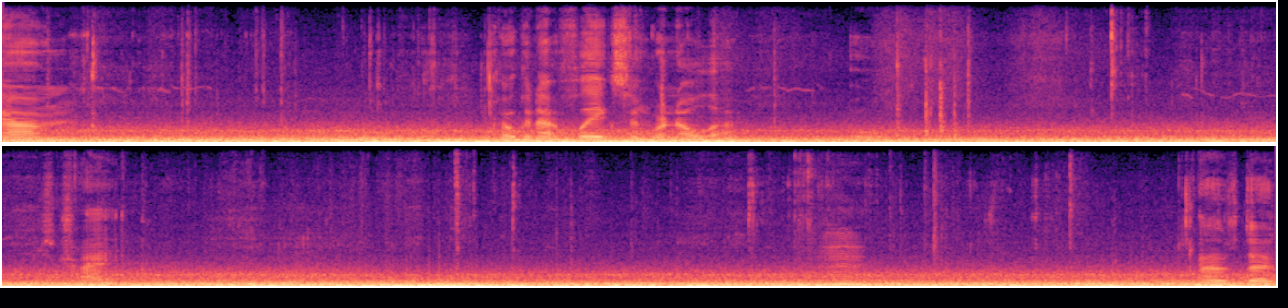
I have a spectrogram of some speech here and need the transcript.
um, coconut flakes, and granola. Let's try it. Mm. That was good.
